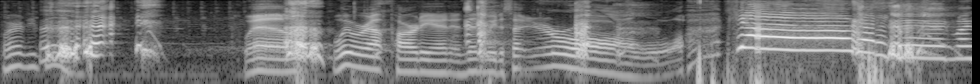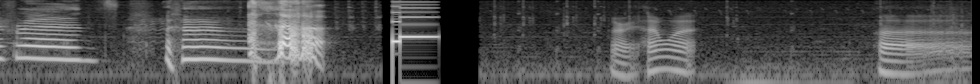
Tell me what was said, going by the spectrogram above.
Where have you been? Well, we were out partying, and then we decided. no, not again, my friends. All right, I want uh,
